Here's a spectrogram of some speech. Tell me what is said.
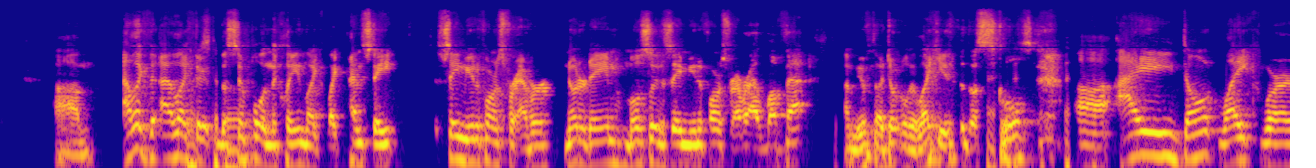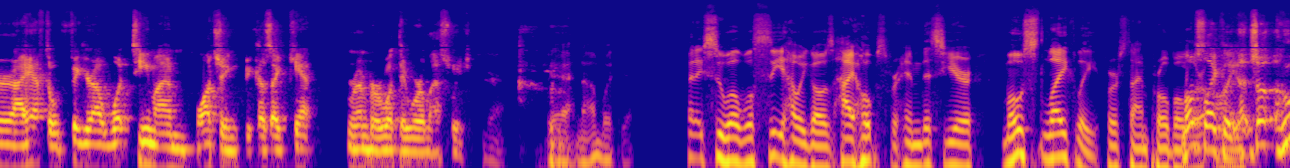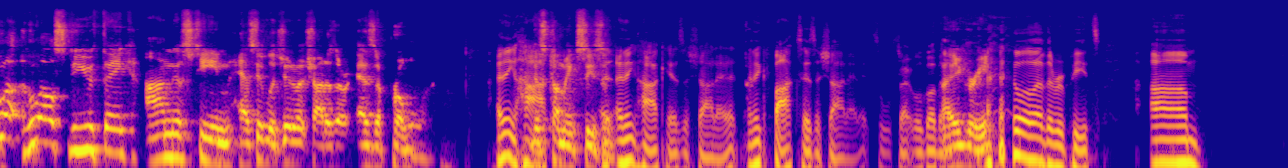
Um, I like the I like the, the simple and the clean, like like Penn State, same uniforms forever. Notre Dame, mostly the same uniforms forever. I love that. I mean, even though I don't really like either of those schools, uh, I don't like where I have to figure out what team I'm watching because I can't remember what they were last week. Yeah, no, I'm with you. Penei Sewell, we'll see how he goes. High hopes for him this year. Most likely, first time Pro Bowl. Most likely. on- So who who else do you think on this team has a legitimate shot as a as a Pro Bowler I think Hawk. this coming season? I think Hawk has a shot at it. I think Fox has a shot at it. So we'll start. We'll go there. I agree. we'll have the repeats. Um,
